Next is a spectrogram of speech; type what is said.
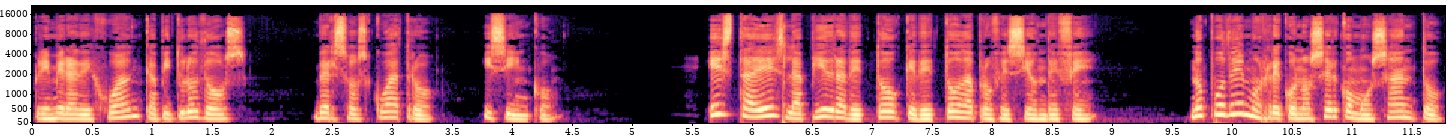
Primera de Juan capítulo 2, versos 4 y 5. Esta es la piedra de toque de toda profesión de fe. No podemos reconocer como santo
